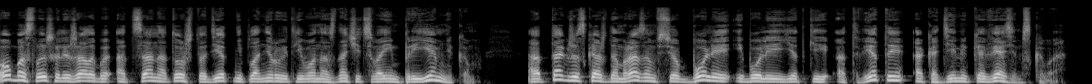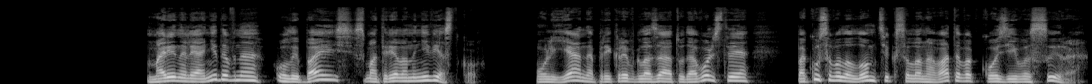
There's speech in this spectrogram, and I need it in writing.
Оба слышали жалобы отца на то, что дед не планирует его назначить своим преемником, а также с каждым разом все более и более едкие ответы академика Вяземского. Марина Леонидовна, улыбаясь, смотрела на невестку. Ульяна, прикрыв глаза от удовольствия, покусывала ломтик солоноватого козьего сыра.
